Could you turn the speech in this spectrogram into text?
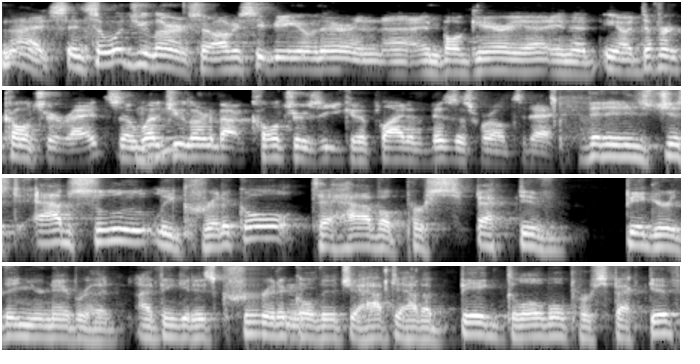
Nice. And so, what did you learn? So, obviously, being over there in uh, in Bulgaria in a you know a different culture, right? So, mm-hmm. what did mm-hmm. you learn about cultures that you can apply to the business world today? That it is just absolutely critical to have a perspective bigger than your neighborhood. I think it is critical mm-hmm. that you have to have a big global perspective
